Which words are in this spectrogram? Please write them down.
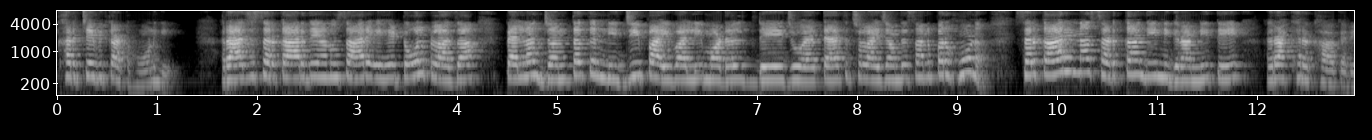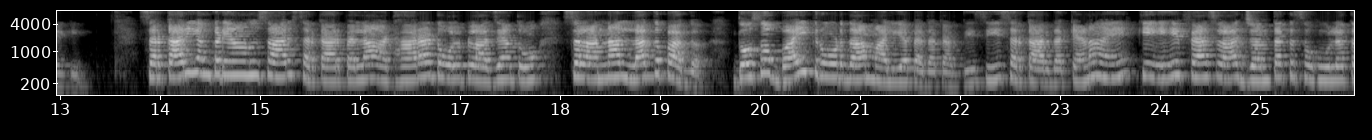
ਖਰਚੇ ਵੀ ਘੱਟ ਹੋਣਗੇ। ਰਾਜ ਸਰਕਾਰ ਦੇ ਅਨੁਸਾਰ ਇਹ ਟੋਲ ਪਲਾਜ਼ਾ ਪਹਿਲਾਂ ਜਨਤਕ ਨਿੱਜੀ ਭਾਈਵਾਲੀ ਮਾਡਲ ਦੇ ਜੋ ਹੈ ਤਹਿਤ ਚਲਾਏ ਜਾਂਦੇ ਸਨ, ਪਰ ਹੁਣ ਸਰਕਾਰ ਇਹਨਾਂ ਸੜਕਾਂ ਦੀ ਨਿਗਰਾਨੀ ਤੇ ਰੱਖ ਰਖਾ ਕਰੇਗੀ। ਸਰਕਾਰੀ ਅੰਕੜਿਆਂ ਅਨੁਸਾਰ ਸਰਕਾਰ ਪਹਿਲਾਂ 18 ਟੋਲ ਪਲਾਜ਼ਿਆਂ ਤੋਂ ਸਾਲਾਨਾ ਲਗਭਗ 222 ਕਰੋੜ ਦਾ ਮਾਲੀਆ ਪੈਦਾ ਕਰਦੀ ਸੀ। ਸਰਕਾਰ ਦਾ ਕਹਿਣਾ ਹੈ ਕਿ ਇਹ ਫੈਸਲਾ ਜਨਤਕ ਸਹੂਲਤ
